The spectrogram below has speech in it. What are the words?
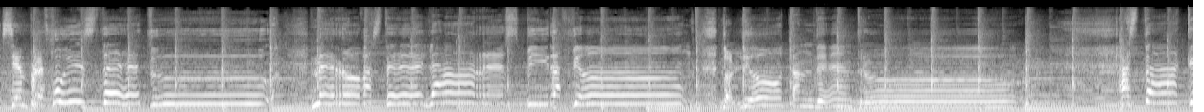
Siempre fuiste tú, me robaste la respiración. Dolió tan dentro hasta que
